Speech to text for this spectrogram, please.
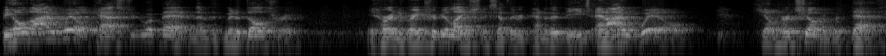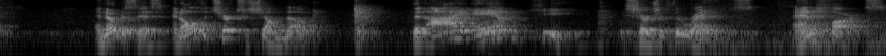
Behold, I will cast her into a bed, and them that commit adultery, in her into great tribulation, except they repent of their deeds, and I will kill her children with death. And notice this, and all the churches shall know that I am he who searcheth the reins and hearts,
